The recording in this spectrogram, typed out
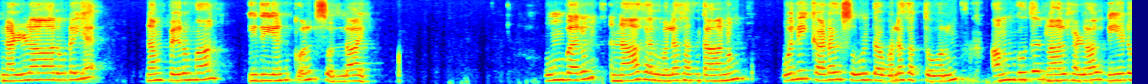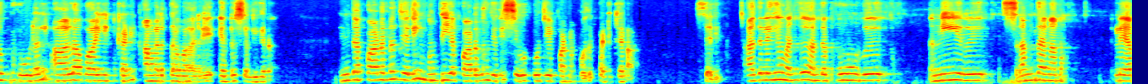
நல்லாருடைய நம் பெருமான் இது என் கொல் சொல்லாய். உம்பரும் நாகர் உலகந்தானும் ஒலி கடல் சூழ்ந்த உலகத்தோறும் அம்புத நாள்களால் நீடும் கூடல் ஆலவாயின் கண் அமர்ந்தவாறே என்று சொல்கிறார். இந்த பாடலும் சரி முந்தைய பாடலும் சரி சிவ பூஜை பண்ணும்போது படிக்கலாம். சரி. அதுலயும் வந்து அந்த பூவு நீரு சந்தனம் இல்லையா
